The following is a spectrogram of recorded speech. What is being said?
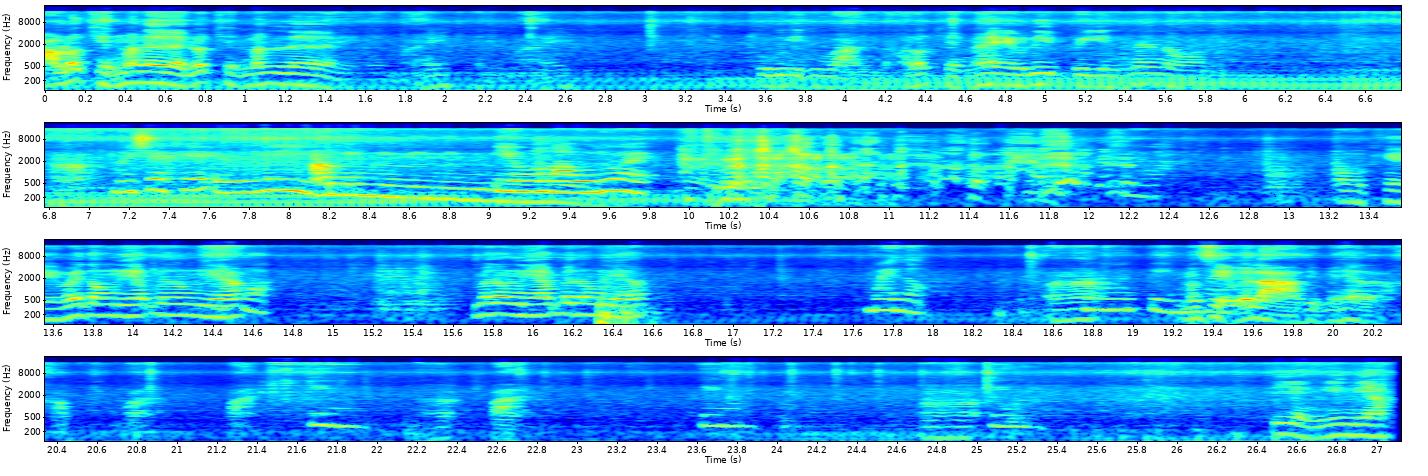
เอารถเข็นมาเลยรถเข็นมาเลยเห็นไหมเห็นไหมทูอินวันเอารถเข็นมาให้เอลลี่ปีนแน่นอนอะไม่ใช่แค่เอลลี่อ้าวนี่นี่นี่นี่นี่เอวเราด้วยโอเค ไม่ต้องเนี้ยบไม่ต้องเนี้ยบไม่ต้องเนี้ยบไม่ต้องเนี้ยบไม่หรอกอะฮะมันปีนมันเสียเวลาสิไม่ใช่เหรอครับมาไปปิ้งนะฮะไปปิ้งอะฮะปิ้งที่อย่างนี้เนี้ยบ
